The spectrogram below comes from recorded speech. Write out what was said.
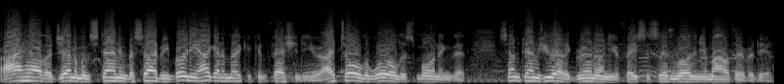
I have a gentleman standing beside me. Bernie, I got to make a confession to you. I told the world this morning that sometimes you had a grin on your face that said more than your mouth ever did.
